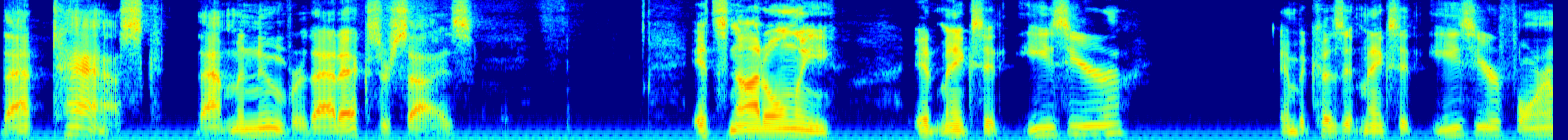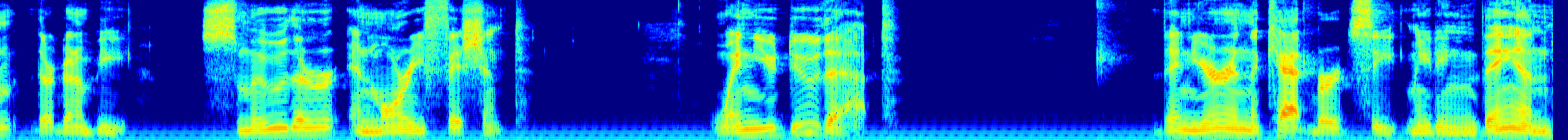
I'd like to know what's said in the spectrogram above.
that task, that maneuver, that exercise, it's not only it makes it easier and because it makes it easier for them, they're going to be smoother and more efficient. When you do that, then you're in the catbird seat meeting then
